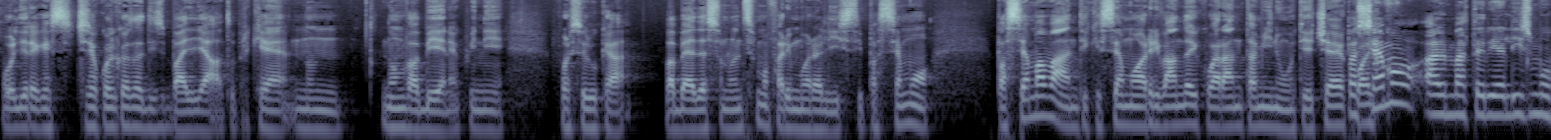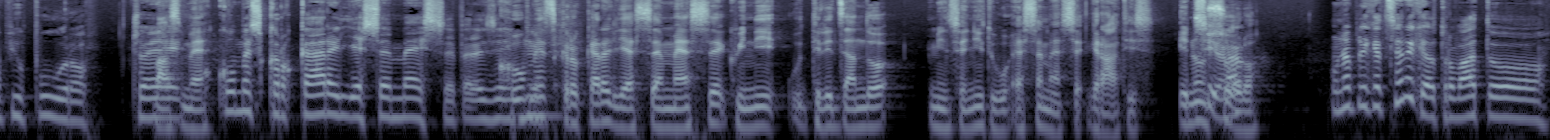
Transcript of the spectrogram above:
vuol dire che c'è qualcosa di sbagliato perché non, non va bene. Quindi, forse, Luca, vabbè, adesso non siamo a fare i moralisti, passiamo, passiamo avanti, che stiamo arrivando ai 40 minuti. Qual- Passiamo al materialismo più puro, cioè come scroccare gli sms per esempio. Come scroccare gli sms, quindi utilizzando, mi insegni tu, sms gratis. E non sì, solo. Una, un'applicazione che ho trovato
